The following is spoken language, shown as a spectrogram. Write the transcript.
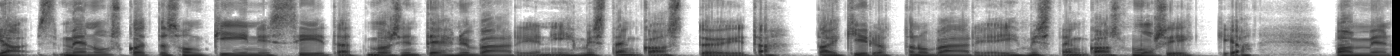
Ja mä en usko, että se on kiinni siitä, että mä olisin tehnyt väärien ihmisten kanssa töitä tai kirjoittanut väärien ihmisten kanssa musiikkia, vaan me,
